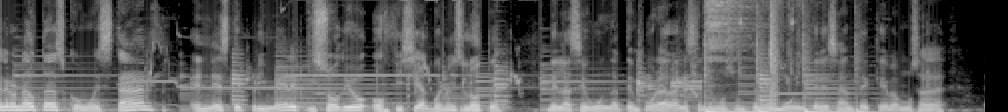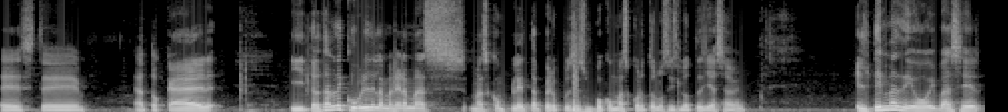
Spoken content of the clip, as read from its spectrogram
agronautas, ¿cómo están? En este primer episodio oficial, bueno, islote, de la segunda temporada les tenemos un tema muy interesante que vamos a, este, a tocar y tratar de cubrir de la manera más, más completa, pero pues es un poco más corto los islotes, ya saben. El tema de hoy va a ser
